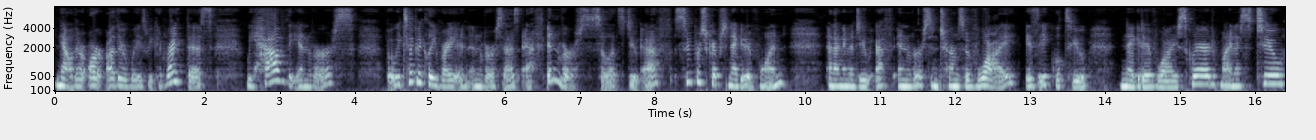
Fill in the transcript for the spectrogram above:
Now, there are other ways we could write this. We have the inverse, but we typically write an inverse as f inverse. So let's do f superscript negative 1, and I'm going to do f inverse in terms of y is equal to negative y squared minus 2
